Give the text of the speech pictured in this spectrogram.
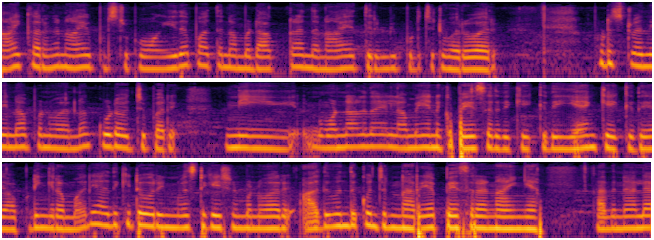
நாய்க்காரங்க நாயை பிடிச்சிட்டு போவாங்க. இதை பார்த்து நம்ம டாக்டர் அந்த நாயை திரும்பி பிடிச்சிட்டு வருவார். பிடிச்சிட்டு வந்து என்ன பண்ணுவாருன்னா கூட வச்சுப்பாரு. நீ ஒன்னால தான் எல்லாமே எனக்கு பேசுகிறது கேட்குது ஏன் கேட்குது அப்படிங்கிற மாதிரி அதுக்கிட்ட ஒரு இன்வெஸ்டிகேஷன் பண்ணுவார். அது வந்து கொஞ்சம் நிறையா பேசுகிற நாய்ங்க. அதனால்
